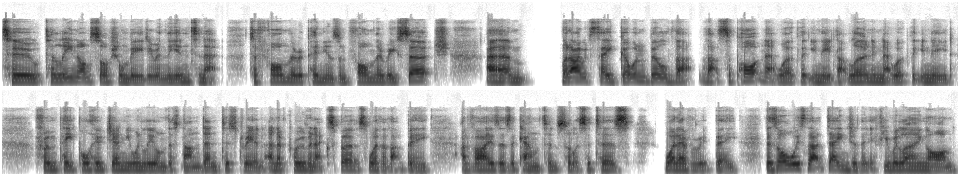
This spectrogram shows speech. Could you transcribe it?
to to lean on social media and the internet to form their opinions and form their research. Um, but I would say go and build that that support network that you need, that learning network that you need from people who genuinely understand dentistry and, and are proven experts, whether that be advisors, accountants, solicitors, whatever it be. There's always that danger that if you're relying on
